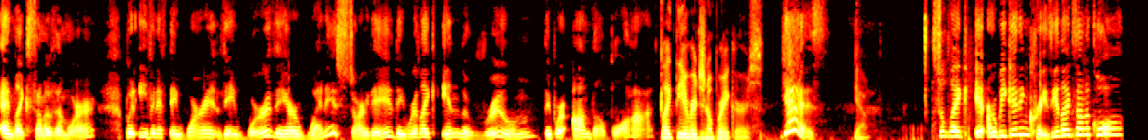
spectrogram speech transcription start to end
and like some of them were, but even if they weren't, they were there when it started. They were like in the room, they were on the block. Like the original Breakers. Yes. Yeah. So, like, it, are we getting crazy legs on a call?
